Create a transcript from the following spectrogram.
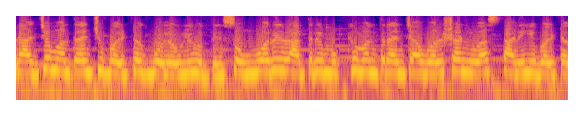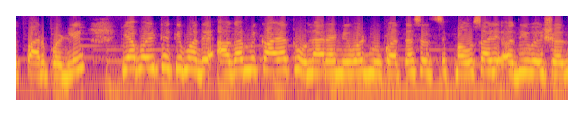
राज्यमंत्र्यांची बैठक बोलवली होती. सोमवारी रात्री मुख्यमंत्र्यांच्या वर्षा निवासस्थानी ही बैठक पार पडली. या बैठकीमध्ये आगामी काळात होणाऱ्या निवडणुका तसंच पावसाळी अधिवेशन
